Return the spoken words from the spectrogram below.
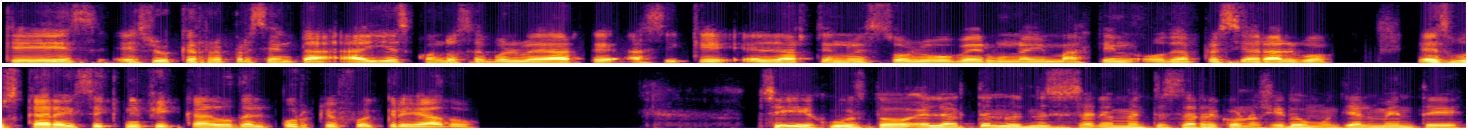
qué es, es lo que representa. Ahí es cuando se vuelve arte. Así que el arte no es solo ver una imagen o de apreciar algo, es buscar el significado del por qué fue creado. Sí, justo, el arte no es necesariamente ser reconocido mundialmente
